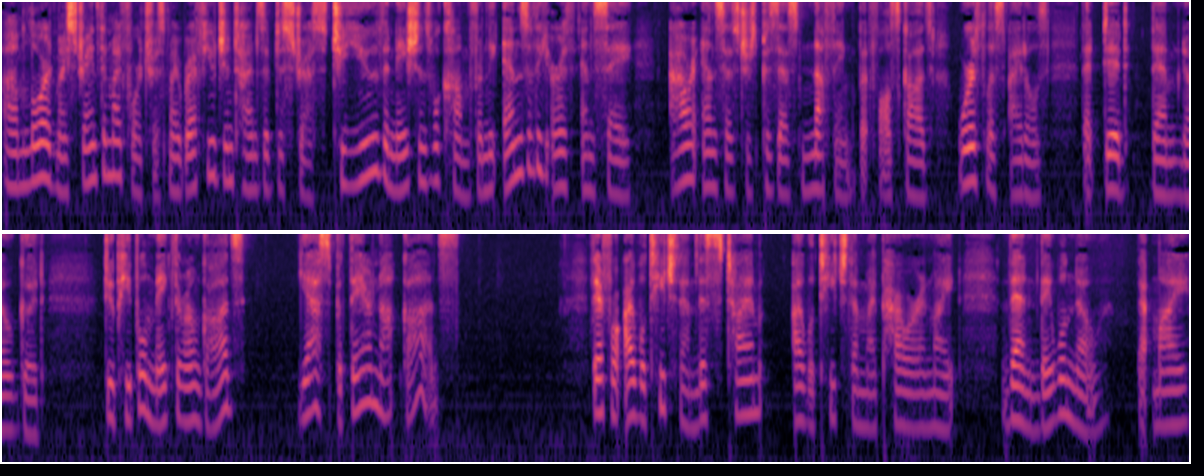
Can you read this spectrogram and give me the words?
Um, Lord, my strength and my fortress, my refuge in times of distress, to you the nations will come from the ends of the earth and say, Our ancestors possessed nothing but false gods, worthless idols that did them no good. Do people make their own gods? Yes, but they are not gods. Therefore, I will teach them. This time I will teach them my power and might. Then they will know that my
